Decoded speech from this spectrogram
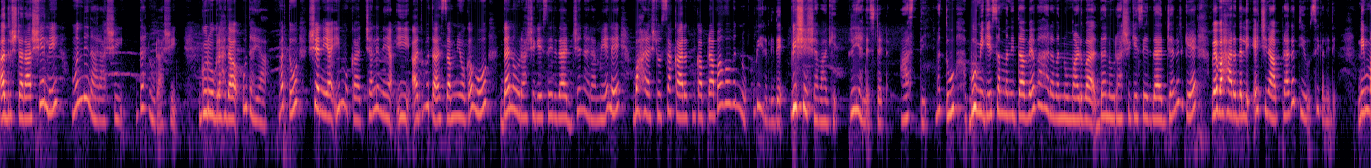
ಅದೃಷ್ಟ ರಾಶಿಯಲ್ಲಿ ಮುಂದಿನ ರಾಶಿ ಧನು ರಾಶಿ ಗುರು ಗ್ರಹದ ಉದಯ ಮತ್ತು ಶನಿಯ ಹಿಮ್ಮುಖ ಚಲನೆಯ ಈ ಅದ್ಭುತ ಸಂಯೋಗವು ಧನು ರಾಶಿಗೆ ಸೇರಿದ ಜನರ ಮೇಲೆ ಬಹಳಷ್ಟು ಸಕಾರಾತ್ಮಕ ಪ್ರಭಾವವನ್ನು ಬೀರಲಿದೆ. ವಿಶೇಷವಾಗಿ ರಿಯಲ್ ಎಸ್ಟೇಟ್ ಆಸ್ತಿ ಮತ್ತು ಭೂಮಿಗೆ ಸಂಬಂಧಿತ ವ್ಯವಹಾರವನ್ನು ಮಾಡುವ ಧನು ರಾಶಿಗೆ ಸೇರಿದ ಜನರಿಗೆ ವ್ಯವಹಾರದಲ್ಲಿ ಹೆಚ್ಚಿನ ಪ್ರಗತಿಯು ಸಿಗಲಿದೆ. ನಿಮ್ಮ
